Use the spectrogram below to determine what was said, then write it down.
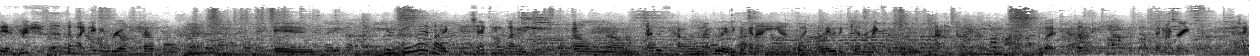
different. like they be real careful. And you good? Like checking like I don't know. I just I don't know who they be thinking I am. Like maybe the camera makes them I don't know. But let me say my grapes. Check.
